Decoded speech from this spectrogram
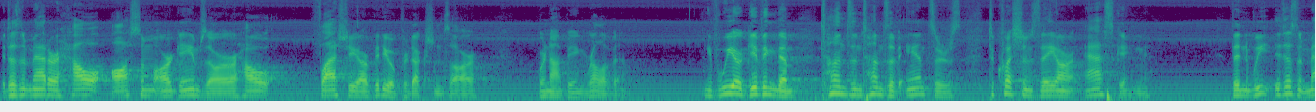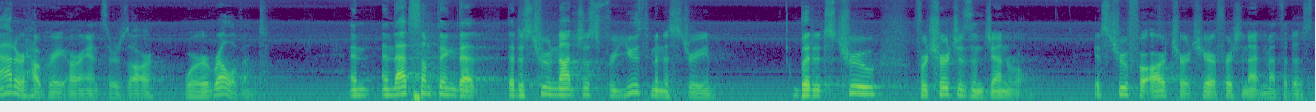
it doesn't matter how awesome our games are or how flashy our video productions are, we're not being relevant. If we are giving them tons and tons of answers to questions they aren't asking, then we, it doesn't matter how great our answers are, we're irrelevant. And, and that's something that, that is true not just for youth ministry, but it's true for churches in general. It's true for our church here at First United Methodist.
